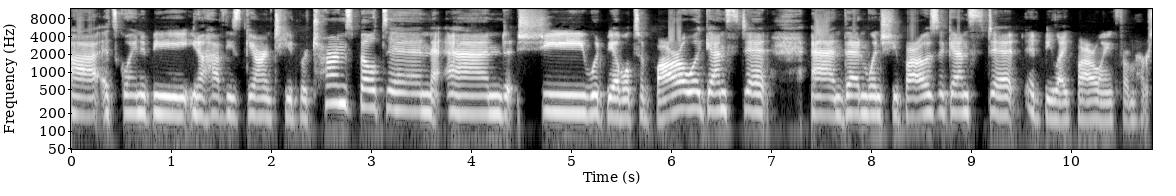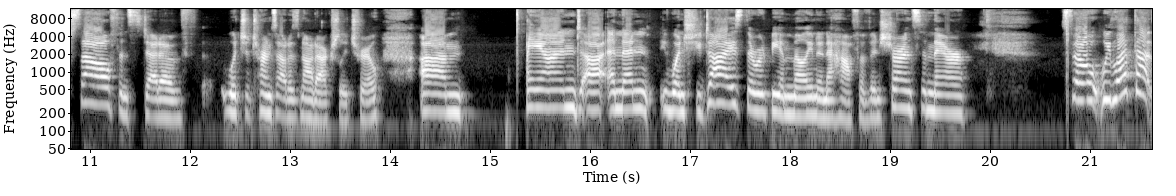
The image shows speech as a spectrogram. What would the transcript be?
uh, it's going to be, you know, have these guaranteed returns built in and she would be able to borrow against it. And then when she borrows against it, it'd be like borrowing from herself instead of, which it turns out is not actually true. Um, and uh, and then when she dies, there would be a million and a half of insurance in there. So we let that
